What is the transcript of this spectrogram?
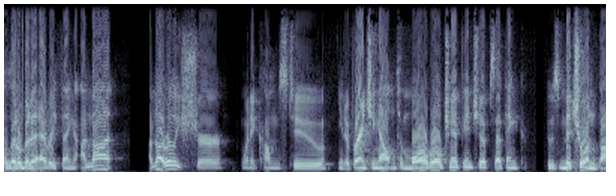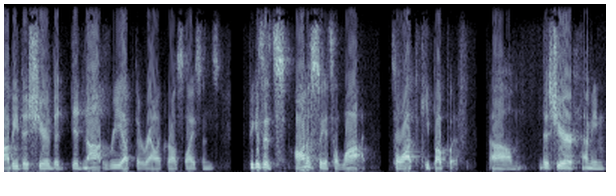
a little bit of everything. I'm not, I'm not really sure when it comes to you know branching out into more world championships. I think it was Mitchell and Bobby this year that did not re-up their rallycross license because it's honestly it's a lot. It's a lot to keep up with. Um, this year, I mean,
